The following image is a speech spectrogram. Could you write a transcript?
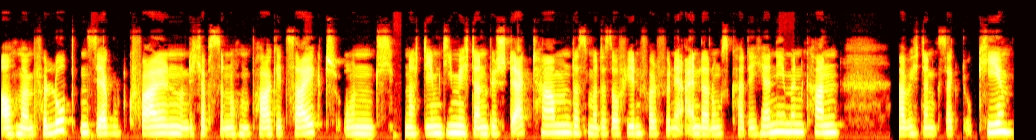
auch meinem Verlobten sehr gut gefallen und ich habe es dann noch ein paar gezeigt. Und nachdem die mich dann bestärkt haben, dass man das auf jeden Fall für eine Einladungskarte hernehmen kann, habe ich dann gesagt, okay,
